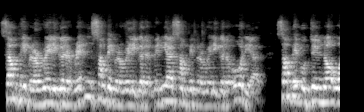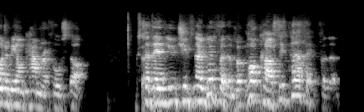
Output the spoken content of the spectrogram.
Some people are really good at written, some people are really good at video, some people are really good at audio. Some people do not want to be on camera full stop. Exactly. So then YouTube's no good for them, but podcast is perfect for them.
